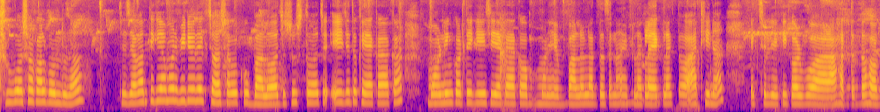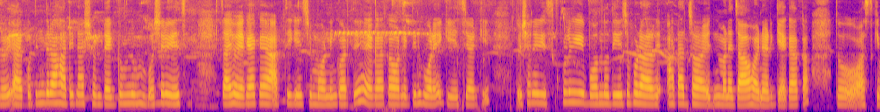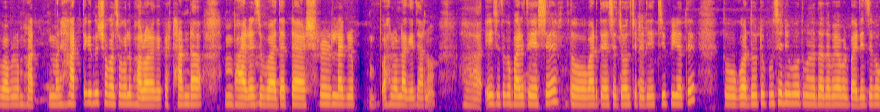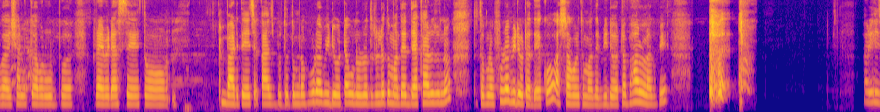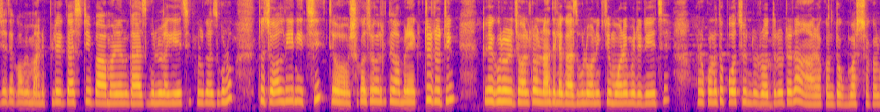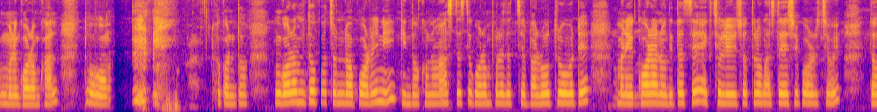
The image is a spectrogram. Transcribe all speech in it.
শুভ সকাল বন্ধুরা। যে যেখান থেকে আমার ভিডিও দেখছ, আশা করি খুব ভালো আছে, সুস্থ আছে। এই যে তোকে একা একা মর্নিং করতে গিয়েছি, একা একা মানে ভালো লাগতেছে না, এক লাখ এক লাখ তো আঠি না। অ্যাকচুয়ালি কী করব, আর হাঁটতে তো হবে আর কতদিন ধরে হাঁটি না, শরীরটা একদম বসে রয়েছে। যাই হোক, একা একা হাঁটতে গিয়েছি মর্নিং করতে। একা একা অনেক দিন পরে গিয়েছি আর কি। তো ঈশানের স্কুল বন্ধ দিয়েছে পরে আর যাওয়া মানে যাওয়া হয় না আর কি একা একা। তো আজকে ভাবলাম হাঁট মানে হাঁটতে কিন্তু সকাল সকালে ভালো লাগে একটা ঠান্ডা বাইরে যে ওয়েদারটা শরীর লাগে ভালো লাগে, জানো। এই যে তোকে বাড়িতে এসে, তো বাড়িতে এসে জল ছিটে দিয়েছি পিড়াতে। তো ঘর দুটো পুছে নেব, তোমাদের দাদাভাই আবার বাইরে যাব ঈশানকে আবার উঠবো প্রাইভেট আছে, তো বাড়িতে এসে কাজবো তো তোমরা পুরো ভিডিওটা অনুরোধ রইল তোমাদের দেখার জন্য। তো তোমরা পুরো ভিডিওটা দেখো, আশা করি তোমাদের ভিডিওটা ভালো লাগবে। আর এই যে দেখো আমি মানি প্লেট গাছটি বা আমার গাছগুলো লাগিয়েছি, ফুল গাছগুলো। তো জল দিয়ে নিচ্ছি। তো সকাল সকাল কিন্তু আমরা একটু রুটিন তো এগুলোর জল টল না দিলে গাছগুলো অনেকটি মরে মরে রয়েছে। আর কোনো তো প্রচণ্ড রোদ্র ওঠে না, আর এখন তো বর্ষাকাল মানে গরমকাল তো এখন তো গরম তো প্রচণ্ড পড়েনি, কিন্তু এখনও আস্তে আস্তে গরম পড়ে যাচ্ছে বা রৌদ্র ওঠে মানে খরা নদীতে আছে। অ্যাকচুয়ালি চৈত্র মাস তো এসে পড়েছে ওই। তো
